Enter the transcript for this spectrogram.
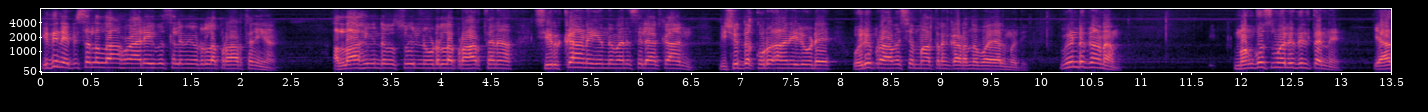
ഇത് നബി സല്ലാഹു അലൈഹി വസ്ലമയോടുള്ള പ്രാർത്ഥനയാണ്. അള്ളാഹുവിന്റെ റസൂലിനോടുള്ള പ്രാർത്ഥന ശിർക്കാണ് എന്ന് മനസ്സിലാക്കാൻ വിശുദ്ധ ഖുർആാനിലൂടെ ഒരു പ്രാവശ്യം മാത്രം കടന്നുപോയാൽ മതി. വീണ്ടും കാണാം. മങ്കുസ് മൗലിദിൽ തന്നെ യാ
